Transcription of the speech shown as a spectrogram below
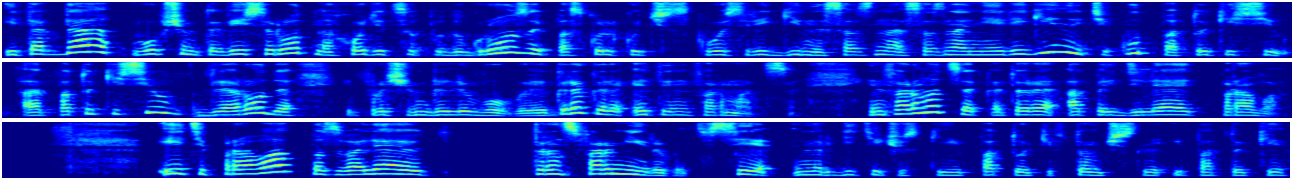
И тогда в общем-то весь род находится под угрозой, поскольку сквозь Регины, созна, сознание Регины текут потоки сил, а потоки сил для рода и впрочем для любого эгрегора это информация, информация, которая определяет права. Эти права позволяют трансформировать все энергетические потоки, в том числе и потоки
